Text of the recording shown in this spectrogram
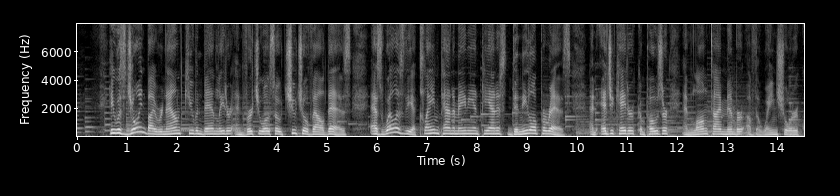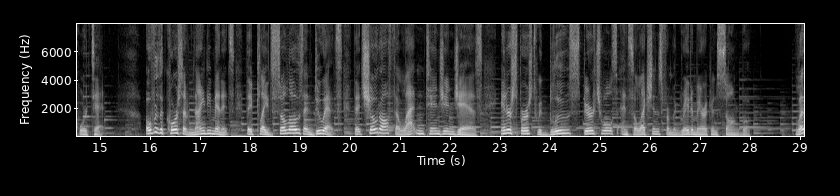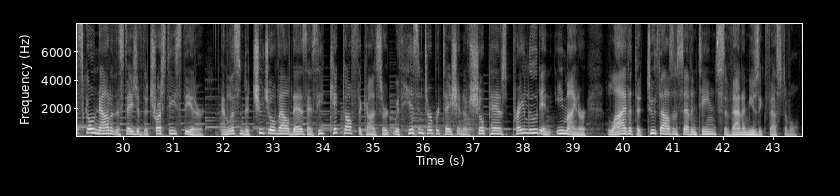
He was joined by renowned Cuban band leader and virtuoso Chucho Valdes, as well as the acclaimed Panamanian pianist Danilo Perez, an educator, composer, and longtime member of the Wayne Shorter Quartet. Over the course of 90 minutes, they played solos and duets that showed off the Latin tinge in jazz, interspersed with blues, spirituals, and selections from the Great American Songbook. Let's go now to the stage of the Trustees Theater and listen to Chucho Valdes as he kicked off the concert with his interpretation of Chopin's Prelude in E minor live at the 2017 Savannah Music Festival.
